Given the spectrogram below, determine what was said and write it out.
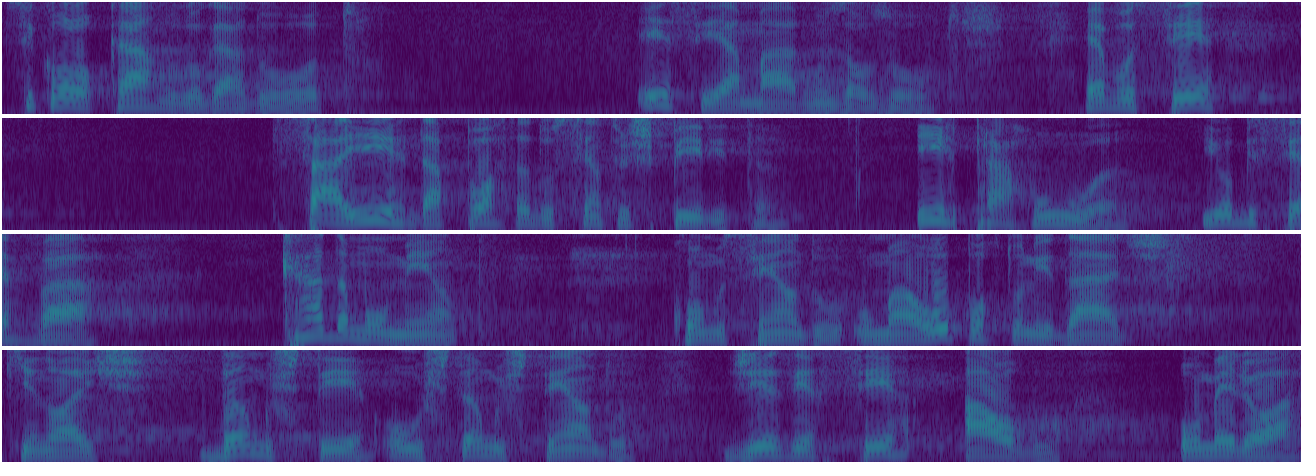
se colocar no lugar do outro. Esse é amar uns aos outros. É você sair da porta do centro espírita, ir para a rua e observar cada momento como sendo uma oportunidade que nós vamos ter ou estamos tendo de exercer algo, ou melhor,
